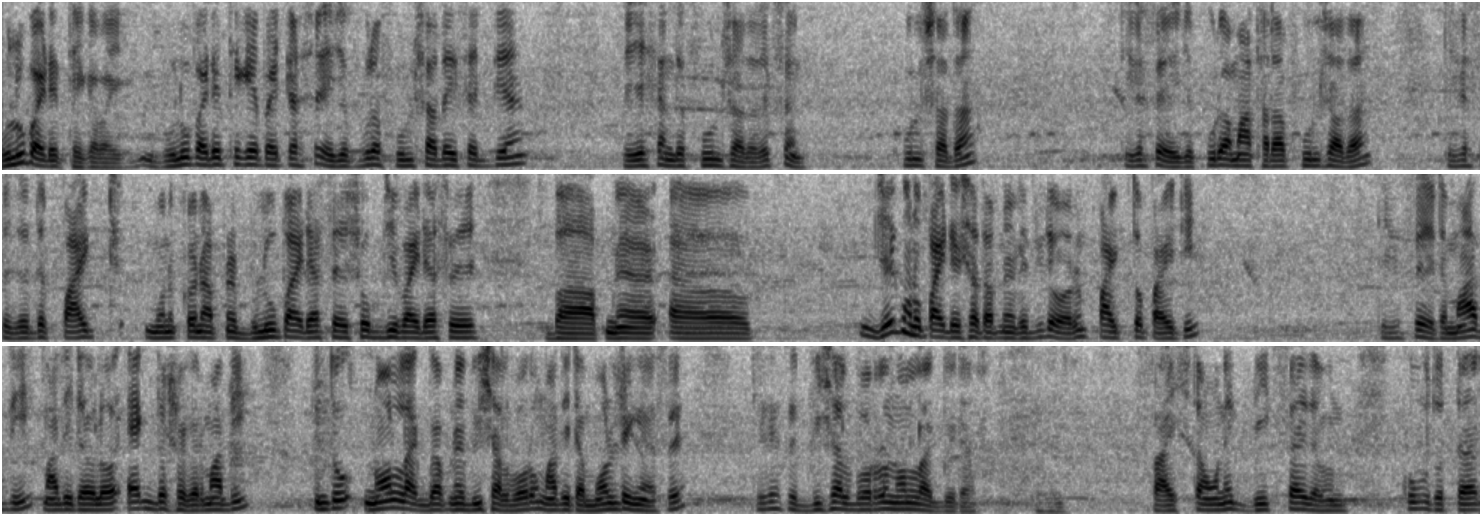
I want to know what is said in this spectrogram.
ব্লু পাইটের থেকে ভাই। ব্লু পাইটের থেকে পাইটটা আসছে, এই যে পুরো ফুল সাদা এই সাইড দিয়ে। এই এখান দিয়ে ফুল সাদা, দেখছেন? ফুল সাদা। ঠিক আছে, এই যে পুরো মাথাটা ফুল সাদা। ঠিক আছে যাতে পাইট মনে করেন আপনার ব্লু পাইট আছে, সবজি পাইট আছে, বা আপনার যে কোনো পাইটের সাথে আপনি এটা দিতে পারেন। পাইট তো পাইটই ঠিক আছে, এটা মাদি, মাদিটা হলো এক দশকের মাদি, কিন্তু নল লাগবে আপনার বিশাল বড়, মাদিটা মল্টিং আছে, ঠিক আছে, বিশাল বড় নল লাগবে এটার, দেখেন সাইজটা অনেক বিগ সাইজ এবং কবুতরটার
